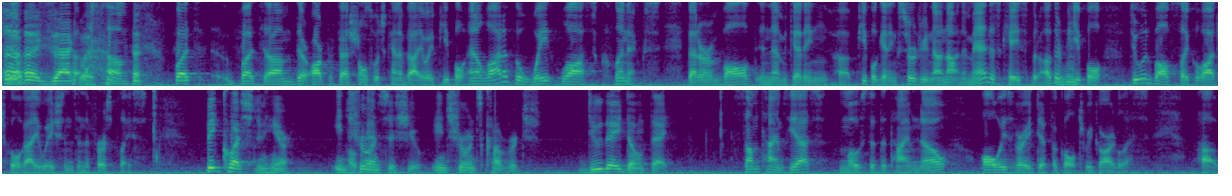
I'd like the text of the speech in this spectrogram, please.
too. exactly. um, but but um, there are professionals which can evaluate people, and a lot of the weight loss clinics that are involved in them getting uh, people getting surgery now, not in Amanda's case, but other mm -hmm. people do involve psychological evaluation in the first place? Big question here. Insurance okay. issue, insurance coverage. Do they, don't they? Sometimes yes, most of the time no. Always very difficult regardless. Uh,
